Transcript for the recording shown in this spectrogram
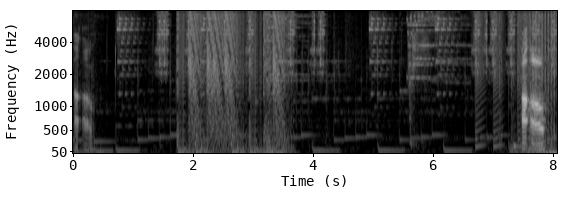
Uh-oh. Uh-oh.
